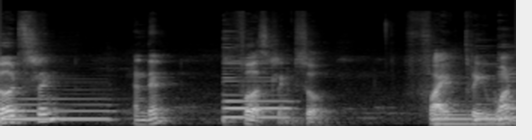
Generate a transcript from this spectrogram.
third string and then first string so five three one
